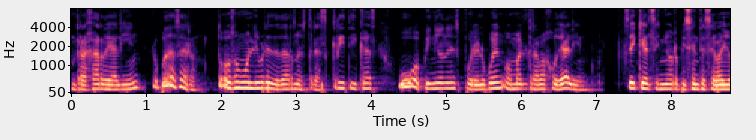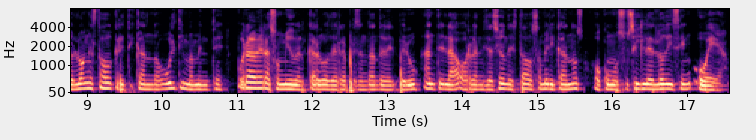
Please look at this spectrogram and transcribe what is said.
rajar de alguien, lo puede hacer. Todos somos libres de dar nuestras críticas u opiniones por el buen o mal trabajo de alguien. Sé que al señor Vicente Ceballos lo han estado criticando últimamente por haber asumido el cargo de representante del Perú ante la Organización de Estados Americanos o como sus siglas lo dicen, OEA.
